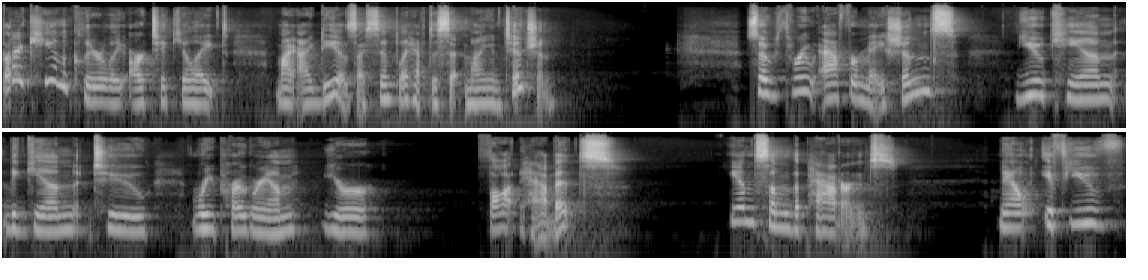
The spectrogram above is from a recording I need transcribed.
but I can clearly articulate my ideas. I simply have to set my intention. So, through affirmations, you can begin to reprogram your thought habits and some of the patterns. Now, if you've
